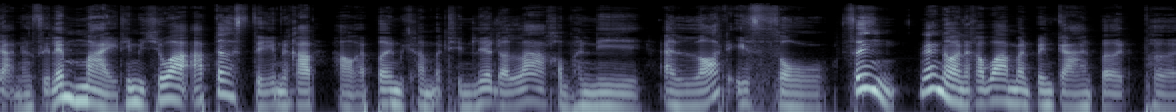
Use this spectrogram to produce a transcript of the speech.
จากหนังสือเล่มใหม่ที่มีชื่อว่า After Steve นะครับ How Apple Become a Trillion Dollar Company and Lost Its Soul ซึ่งแน่นอนนะครับว่ามันเป็นการเปิดเผย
